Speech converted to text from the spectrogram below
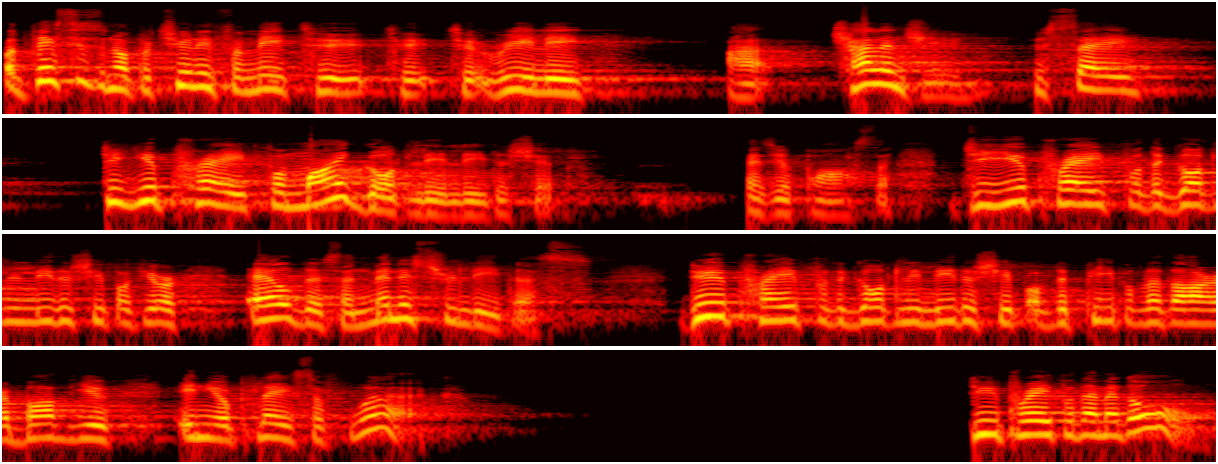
But this is an opportunity for me to, to, to really uh, challenge you to say, do you pray for my godly leadership as your pastor? Do you pray for the godly leadership of your elders and ministry leaders? Do you pray for the godly leadership of the people that are above you in your place of work? Do you pray for them at all?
